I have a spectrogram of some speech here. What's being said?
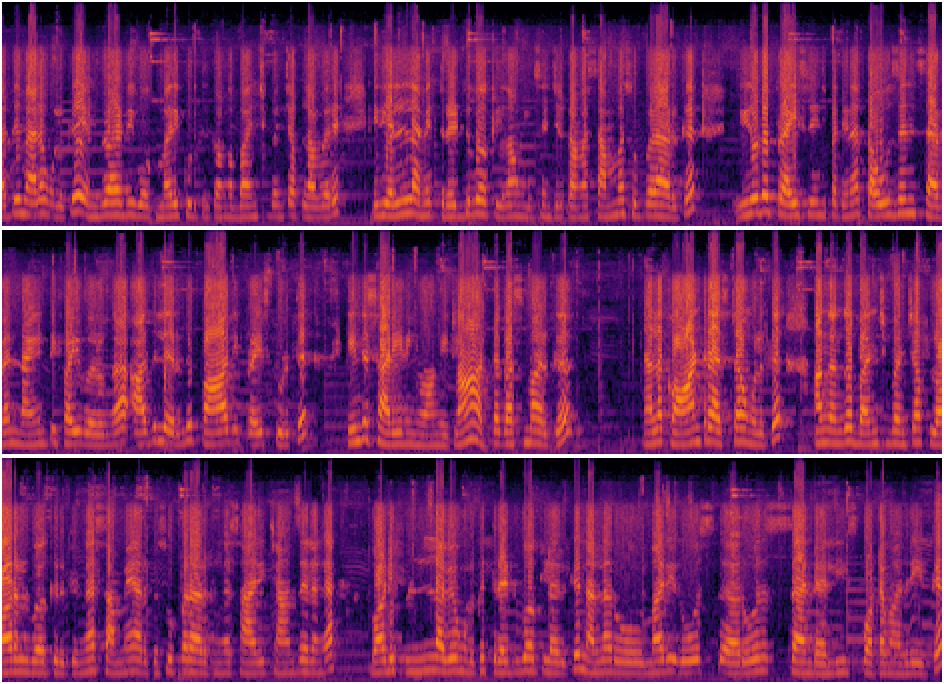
அது மேலே உங்களுக்கு எம்ப்ராய்டரி ஒர்க் மாதிரி கொடுத்துருக்காங்க. பஞ்ச் பஞ்ச் ஆஃப் ஃப்ளவர் இது எல்லாமே த்ரெட் ஒர்க்கில் தான் உங்களுக்கு செஞ்சுருக்காங்க. செம்ம சூப்பராக இருக்கு. இதோட ப்ரைஸ் ரேஞ்ச் பார்த்தீங்கன்னா தௌசண்ட் செவன் நைன்டி ஃபைவ் வருங்க அதுலேருந்து பாதி ப்ரைஸ் கொடுத்து இந்த சாரியை நீங்கள் வாங்கிக்கலாம். அட்டகாசமாக இருக்குது நல்ல கான்ட்ராஸ்டாக உங்களுக்கு அங்கங்கே பஞ்ச் பஞ்சாக ஃப்ளாரல் ஒர்க் இருக்குங்க. செம்மையாக இருக்குது சூப்பராக இருக்குங்க. சாரி சான்ஸ் இல்லைங்க. பாடி ஃபுல்லாகவே உங்களுக்கு த்ரெட் ஒர்க்கில் இருக்குது நல்லா ரோ மாதிரி ரோஸ் ரோஸ் அண்ட் லீவ்ஸ் போட்ட மாதிரி இருக்கு.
